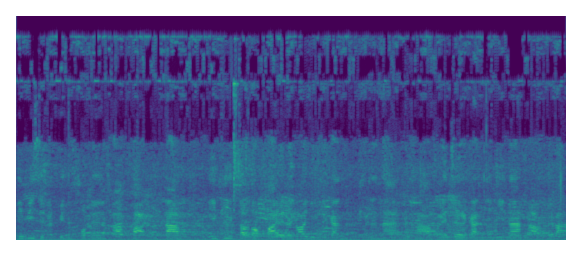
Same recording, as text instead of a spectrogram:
พี่พี่ศิลปินทุกคนด้วยนะครับฝากติดตาม EP ต่อๆไปแล้วก็อยู่ด้วยกันนานๆนะครับไว้เจอกัน EP หน้าครับบ๊ายบาย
